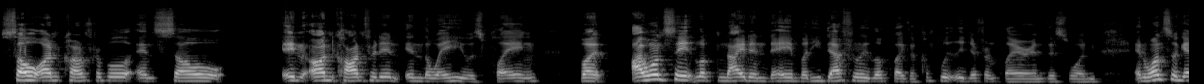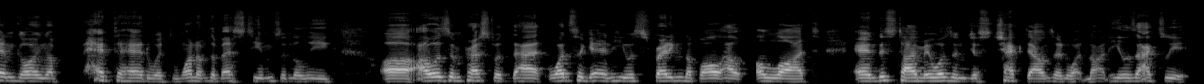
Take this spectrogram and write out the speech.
so uncomfortable and so in unconfident in the way he was playing. But I won't say it looked night and day, but he definitely looked like a completely different player in this one. And once again, going up head to head with one of the best teams in the league. Uh, I was impressed with that. Once again, he was spreading the ball out a lot, and this time it wasn't just checkdowns and whatnot. He was actually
